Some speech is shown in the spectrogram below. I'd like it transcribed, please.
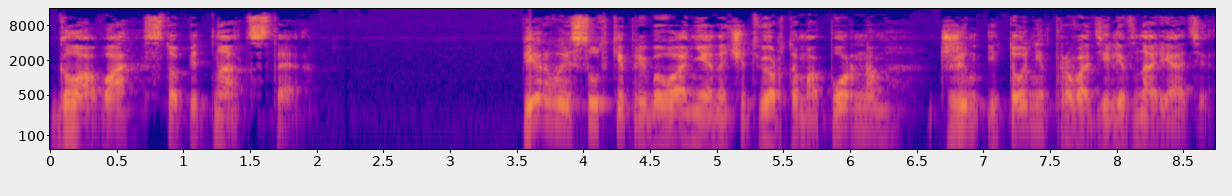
Глава 115 Первые сутки пребывания на четвертом опорном Джим и Тони проводили в наряде.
